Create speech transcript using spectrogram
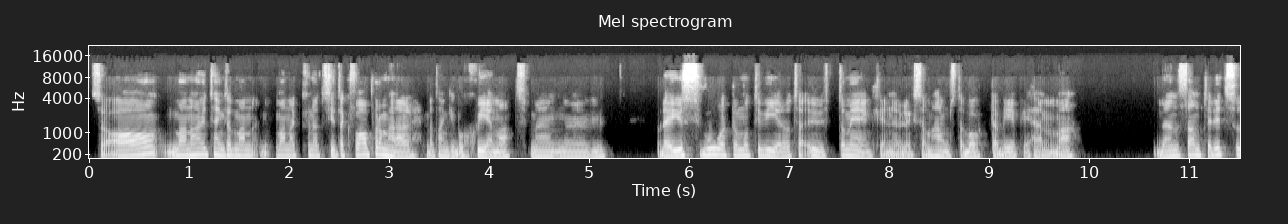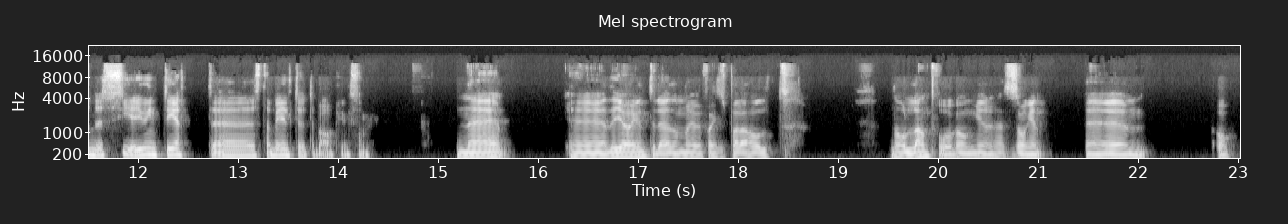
så ja, man har ju tänkt att man, man har kunnat sitta kvar på de här med tanke på schemat. Men eh, det är ju svårt att motivera att ta ut dem egentligen nu. Liksom Halmstad borta, BP hemma. Men samtidigt så det ser ju inte jättestabilt ut tillbaka. Liksom. Nej, eh, det gör ju inte det. De har ju faktiskt bara hållit nollan två gånger den här säsongen. Eh, och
